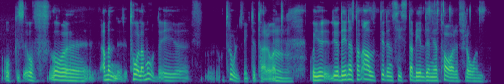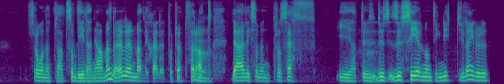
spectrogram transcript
och, och, och ja, men, tålamod är ju otroligt viktigt här. Och, att, mm. och ju, det är nästan alltid den sista bilden jag tar från från en plats som blir den jag använder eller en människa eller ett porträtt för mm. att det är liksom en process i att du, mm. du, du ser någonting nytt. Ju längre du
